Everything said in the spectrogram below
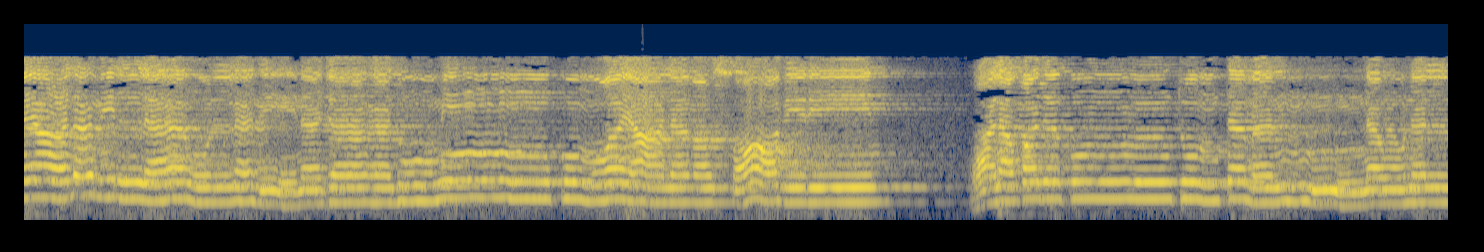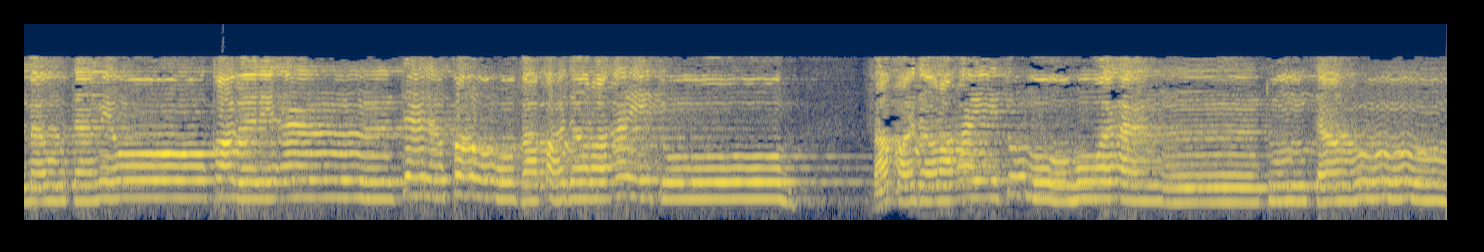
يعلم الله الذين جاهدوا منكم ويعلم الصابرين. ولقد كنتم تمنون الموت من قبل أن تلقوه فقد رأيتموه فقد رأيتموه وأنتم تنظرون.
